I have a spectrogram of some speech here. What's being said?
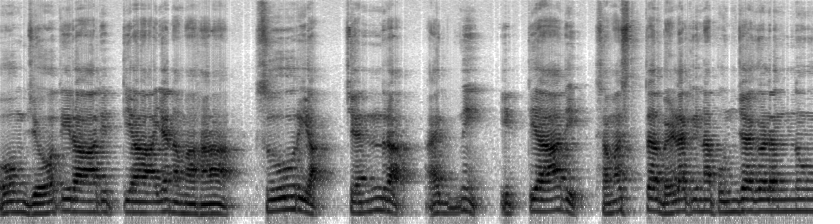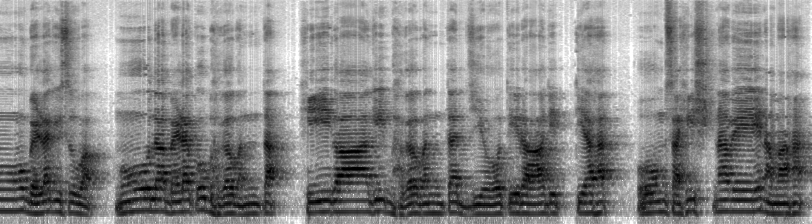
ಓಂ ಜ್ಯೋತಿರಾದಿತ್ಯಾಯ ನಮಃ. ಸೂರ್ಯ, ಚಂದ್ರ, ಅಗ್ನಿ ಇತ್ಯಾದಿ ಸಮಸ್ತ ಬೆಳಕಿನ ಪುಂಜಗಳನ್ನೂ ಬೆಳಗಿಸುವ ಮೂಲ ಬೆಳಕು ಭಗವಂತ. ಹೀಗಾಗಿ ಭಗವಂತ ಜ್ಯೋತಿರಾದಿತ್ಯ ಓಂ ಸಹಿಷ್ಣವೇ ನಮಃ.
